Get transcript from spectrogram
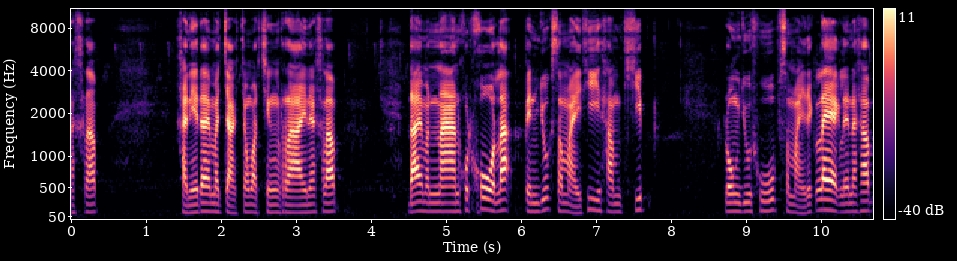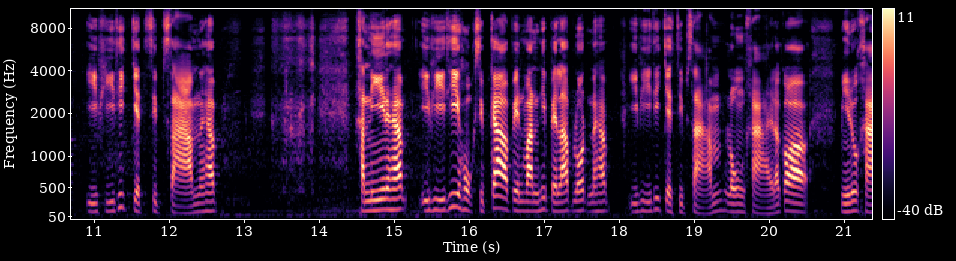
นะครับ คันนี้ได้มาจากจังหวัดเชียงรายนะครับ ได้มานานโคตรละเป็นยุคสมัยที่ทำคลิป ลง YouTube สมัยแรก ๆ เลยนะครับ EP ที่ 73 นะครับ คันนี้นะครับ EP ที่ 69 เป็นวันที่ไปรับรถนะครับ EP ที่ 73 ลงขายแล้วก็มีลูกค้า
